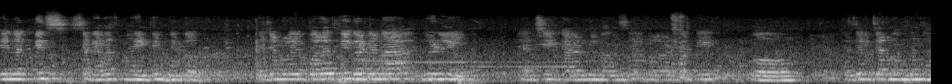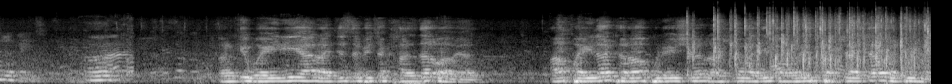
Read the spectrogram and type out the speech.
हे नक्कीच सगळ्यांनाच माहिती होतं. त्याच्यामुळे परत ही घटना घडली. याची कारण मी माणसं. मला वाटतं की अ, त्याचं विचार मंथन झालं पाहिजे. कारण की वहिनी या राज्यसभेच्या खासदार व्हाव्यात. हा पहिला ठराव पुणे शहर राष्ट्रवादी काँग्रेस पक्षाच्या वतीने.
